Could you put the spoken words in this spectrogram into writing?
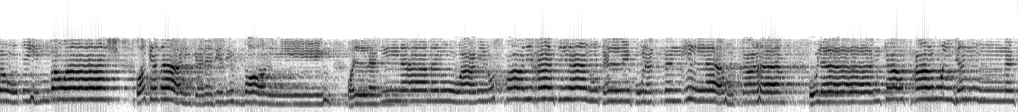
فوقهم غواش وكذلك نجزي الظالمين. والذين آمنوا وعملوا الصالحات لا نكلف نفسا إلا وسعها. أولئك أصحاب الجنة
